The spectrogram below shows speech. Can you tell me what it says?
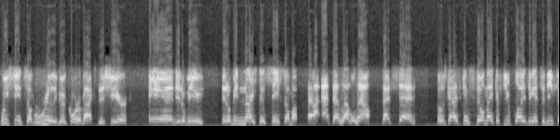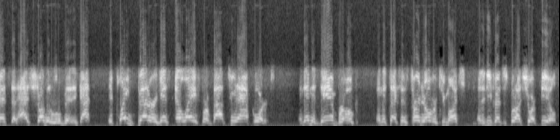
we've seen some really good quarterbacks this year, and it'll be it'll be nice to see somebody at that level. Now that said, those guys can still make a few plays against a defense that has struggled a little bit. It got it played better against LA for about two and a half quarters, and then the dam broke, and the Texans turned it over too much and the defense was put on short fields.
